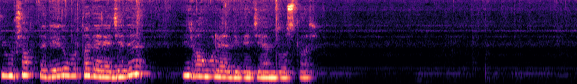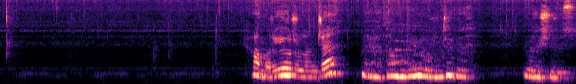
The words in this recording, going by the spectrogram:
yumuşak da değil, orta derecede bir hamur elde edeceğim dostlar. Hamuru yoğrulunca Evet hamuru yoğurunca gö- görüşürüz.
